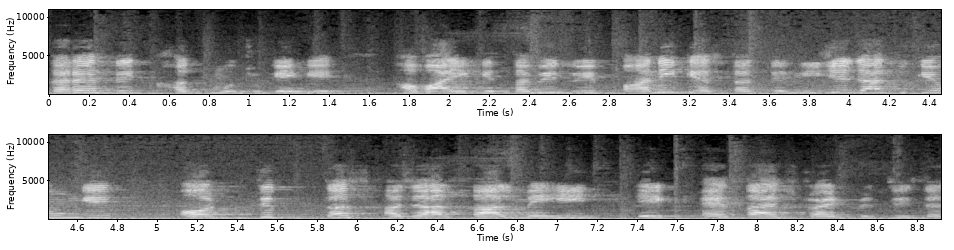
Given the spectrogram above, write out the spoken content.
तरह से खत्म हो चुकेंगे। हवाई के सभी द्वीप पानी के स्तर से नीचे जा चुके होंगे और सिर्फ़ दस हज़ार साल में ही एक ऐसा एस्ट्रॉइड पृथ्वी से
